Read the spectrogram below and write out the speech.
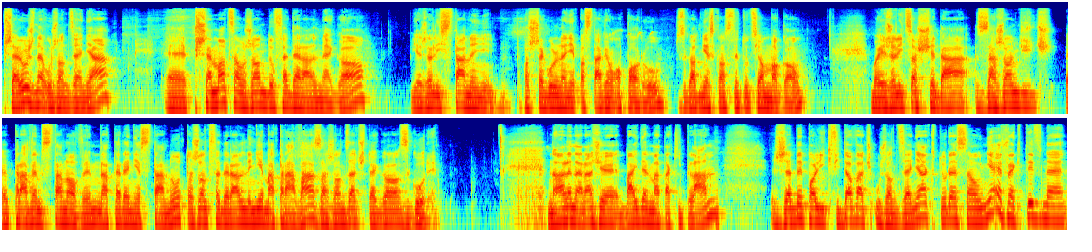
przeróżne urządzenia e, przemocą rządu federalnego, jeżeli stany poszczególne nie postawią oporu, zgodnie z konstytucją mogą, bo jeżeli coś się da zarządzić e, prawem stanowym na terenie stanu, to rząd federalny nie ma prawa zarządzać tego z góry. No ale na razie Biden ma taki plan, żeby polikwidować urządzenia, które są nieefektywne,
